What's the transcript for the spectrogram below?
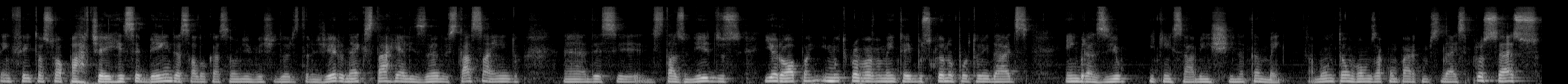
tem feito a sua parte aí recebendo essa alocação de investidor estrangeiro, né, que está realizando, está saindo é, desse, dos Estados Unidos e Europa e muito provavelmente aí buscando oportunidades em Brasil e quem sabe em China também, tá bom? Então vamos acompanhar como se dá esse processo.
